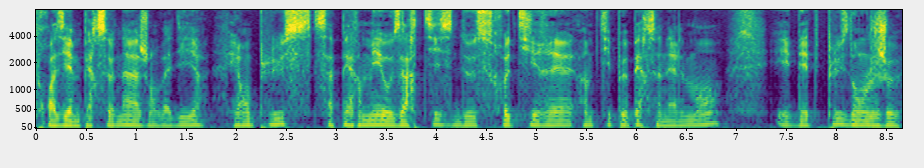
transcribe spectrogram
troisième personnage, on va dire. Et en plus, ça permet aux artistes de se retirer un petit peu personnellement et d'être plus dans le jeu.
